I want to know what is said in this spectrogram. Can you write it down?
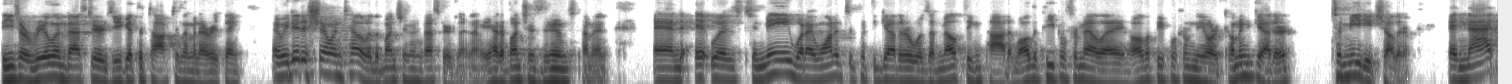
These are real investors. You get to talk to them and everything." And we did a show and tell with a bunch of investors in it. We had a bunch of Zooms come in. And it was to me, what I wanted to put together was a melting pot of all the people from LA, all the people from New York coming together to meet each other. And that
